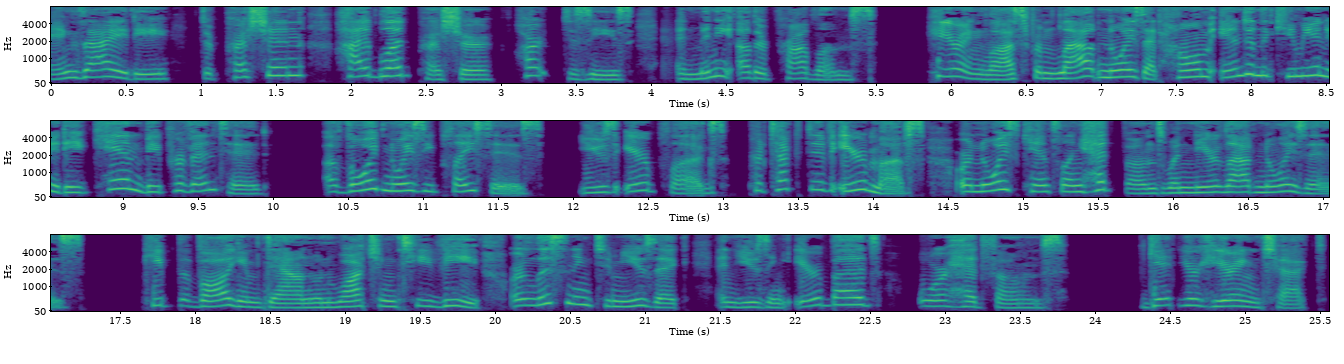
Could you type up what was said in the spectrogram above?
anxiety, depression, high blood pressure, heart disease, and many other problems. Hearing loss from loud noise at home and in the community can be prevented. Avoid noisy places. Use earplugs, protective earmuffs, or noise canceling headphones when near loud noises. Keep the volume down when watching TV or listening to music and using earbuds or headphones. Get your hearing checked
